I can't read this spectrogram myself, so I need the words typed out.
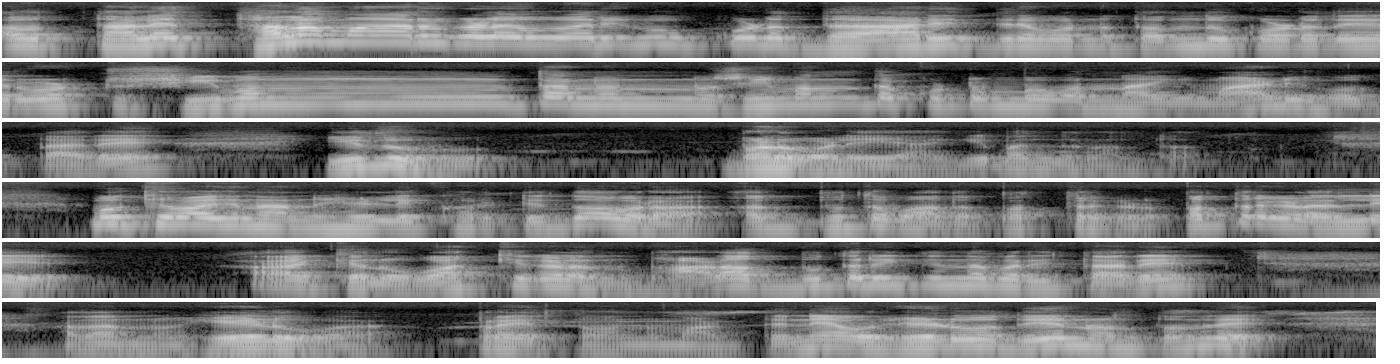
ಅವು ತಲೆ ತಲೆಮಾರುಗಳವರೆಗೂ ಕೂಡ ದಾರಿದ್ರ್ಯವನ್ನು ತಂದುಕೊಡದೇ ಇರುವಷ್ಟು ಶ್ರೀಮಂತನನ್ನು, ಶ್ರೀಮಂತ ಕುಟುಂಬವನ್ನಾಗಿ ಮಾಡಿ ಹೋಗ್ತಾರೆ. ಇದು ಬಳುವಳಿಯಾಗಿ ಬಂದಿರುವಂಥದ್ದು. ಮುಖ್ಯವಾಗಿ ನಾನು ಹೇಳಲಿಕ್ಕೆ ಹೊರಟಿದ್ದು ಅವರ ಅದ್ಭುತವಾದ ಪತ್ರಗಳು. ಪತ್ರಗಳಲ್ಲಿ ಆ ಕೆಲವು ವಾಕ್ಯಗಳನ್ನು ಬಹಳ ಅದ್ಭುತ ರೀತಿಯಿಂದ ಬರೀತಾರೆ. ಅದನ್ನು ಹೇಳುವ ಪ್ರಯತ್ನವನ್ನು ಮಾಡ್ತೇನೆ. ಅವ್ರು ಹೇಳುವುದೇನು ಅಂತಂದರೆ,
